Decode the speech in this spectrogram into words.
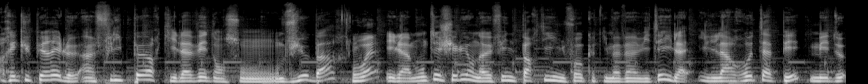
récupéré le, un flipper qu'il avait dans son vieux bar. Ouais. Il a monté chez lui, on avait fait une partie une fois quand il m'avait invité, il l'a il retapé, mais de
